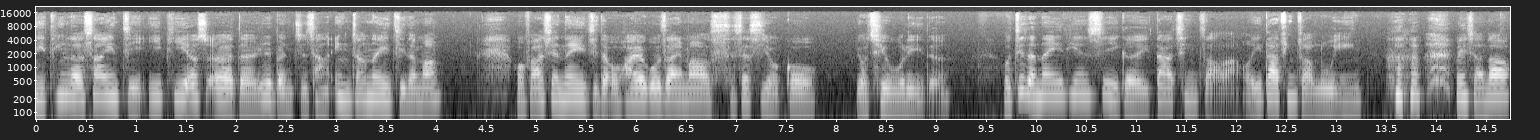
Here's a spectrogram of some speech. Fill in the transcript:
你听了上一集 EP 二十二的日本职场印章那一集了吗？我发现那一集的おはようございます实在是有够有气无力的。我记得那一天是一个一大清早啦，我一大清早录音，没想到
